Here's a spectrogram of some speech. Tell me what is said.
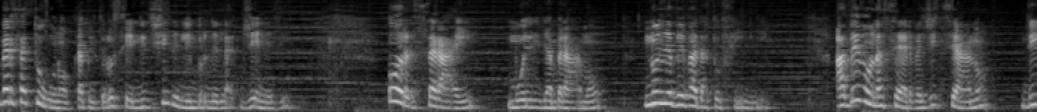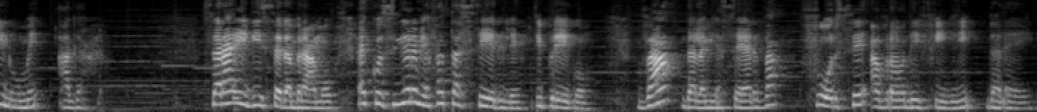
Versetto 1, capitolo 16 del libro della Genesi. Or Sarai, moglie di Abramo, non gli aveva dato figli. Aveva una serva egiziana di nome Agar. Sarai disse ad Abramo, ecco il Signore mi ha fatta sterile, ti prego, va dalla mia serva, forse avrò dei figli da lei.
